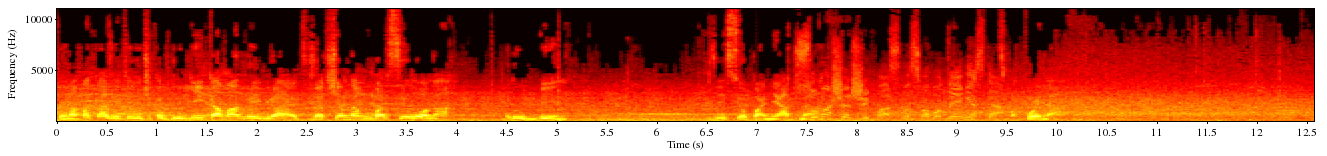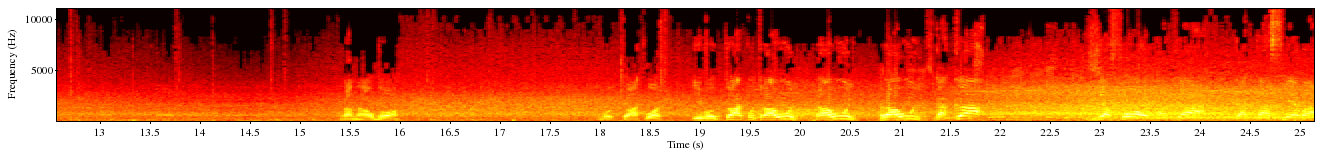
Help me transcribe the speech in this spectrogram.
Вы нам показываете лучше, как другие команды играют. Зачем нам Барселона? Рубин. Здесь все понятно. Сумасшедший пас на свободное место. Спокойно. Роналдо. Вот так вот. И вот так вот Рауль. Рауль. Рауль. Кака. Где фол? Кака. Кака слева.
